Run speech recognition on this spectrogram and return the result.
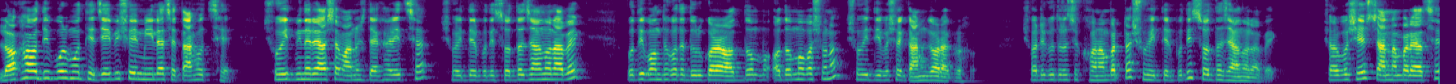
লখা ও দীপুর মধ্যে যে বিষয়ে মিল আছে তা হচ্ছে শহীদ মিনারে আসা মানুষ দেখার ইচ্ছা, শহীদদের প্রতি শ্রদ্ধা জানানোর আবেগ, প্রতিবন্ধকতা দূর করার অদম্য অদম্য বাসনা, শহীদ দিবসে গান গাওয়ার আগ্রহ। সঠিক উত্তর হচ্ছে খ নাম্বারটা, শহীদদের প্রতি শ্রদ্ধা জানানোর আবেগ। সর্বশেষ চার নম্বরে আছে,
